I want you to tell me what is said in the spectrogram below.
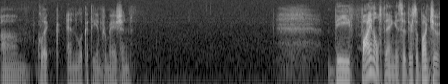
um, click and look at the information. The final thing is that there's a bunch of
